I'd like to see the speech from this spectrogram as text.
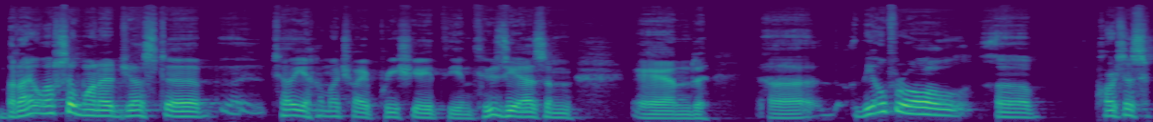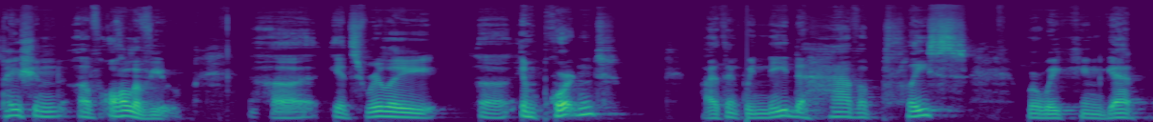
but I also want to just uh, tell you how much I appreciate the enthusiasm and uh, the overall uh, participation of all of you. Uh, it's really uh, important. I think we need to have a place where we can get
